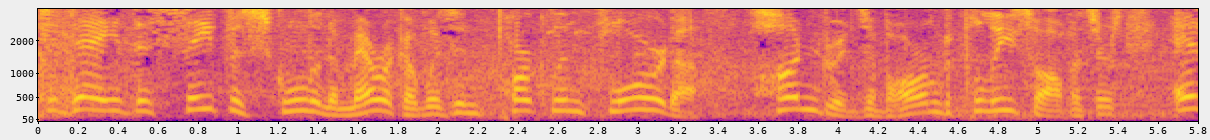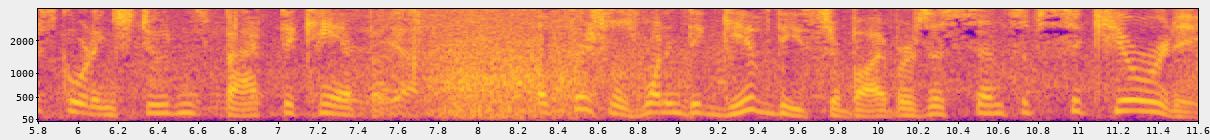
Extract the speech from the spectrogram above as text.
Today, the safest school in America was in Parkland, Florida. Hundreds of armed police officers escorting students back to campus. Officials wanting to give these survivors a sense of security.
